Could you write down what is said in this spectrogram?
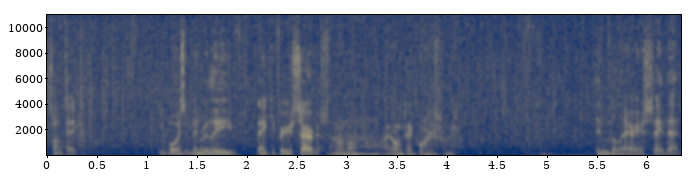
So I'm taking. You boys have been relieved. Thank you for your service. No, no, no. I don't take orders from you. Didn't Valeria say that?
